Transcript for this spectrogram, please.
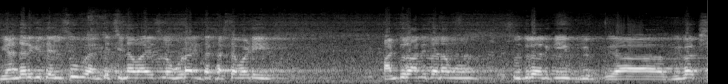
మీ అందరికీ తెలుసు అంటే చిన్న వయసులో కూడా ఇంత కష్టపడి అంటురానితనము శూద్రులకి వివక్ష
